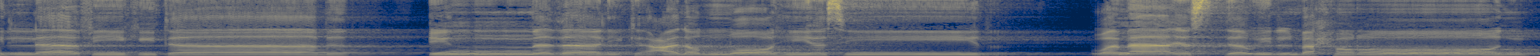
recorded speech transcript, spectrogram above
الا في كتاب ان ذلك على الله يسير وما يستوي البحران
